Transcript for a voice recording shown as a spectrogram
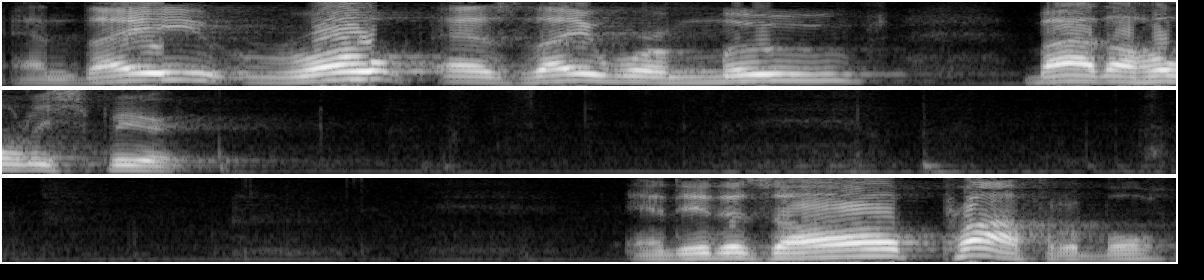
and they wrote as they were moved by the Holy Spirit. And it is all profitable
